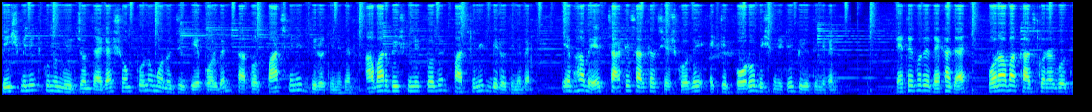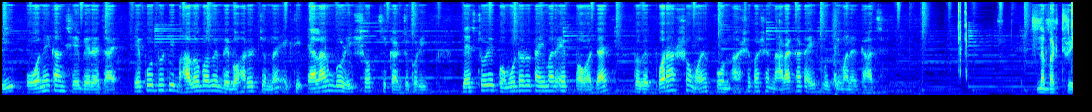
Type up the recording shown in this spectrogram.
বিশ মিনিট কোনো নির্জন জায়গায় সম্পূর্ণ মনোযোগ দিয়ে পড়বেন, তারপর পাঁচ মিনিট বিরতি নেবেন, আবার বিশ মিনিট পড়বেন, পাঁচ মিনিট বিরতি নেবেন। এভাবে চারটি সার্কেল শেষ করলে একটি বড় বিশ মিনিটের বিরতি নেবেন। এতে করে দেখা যায়, পড়া বা কাজ করার গতি অনেকাংশে বেড়ে যায়। এ পদ্ধতি ভালোভাবে ব্যবহারের জন্য একটি অ্যালার্ম ঘড়ি সবচেয়ে কার্যকরী। প্লে স্টোরে পমোডারো টাইমার অ্যাপ পাওয়া যায়, তবে পড়ার সময় ফোন আশেপাশে না রাখাটাই বুদ্ধিমানের কাজ। নাম্বার থ্রি,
